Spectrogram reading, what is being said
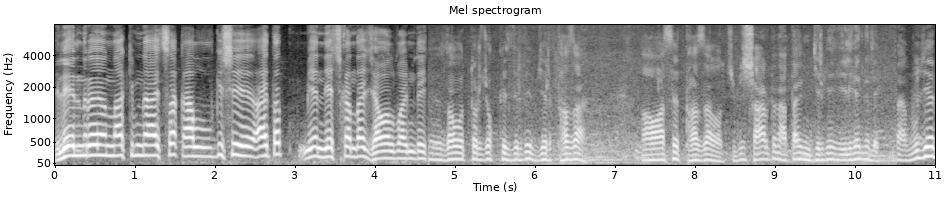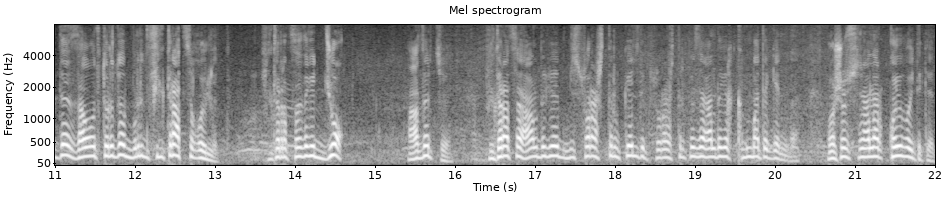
ленин районунун акимине айтсак ал киши айтат мен эч кандай жаба албайм дейт заводдор жок кездерде бул жер таза абасы таза болчу биз шаардан атайын жерге келген элек бул жерде заводдордо мурун фильтрация коюлат фильтрация деген жок азырчы фильтрация ал деген биз сураштырып келдик сураштырып келсек ал деген кымбат экен да. Ошон үчүн алар койбойт экен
